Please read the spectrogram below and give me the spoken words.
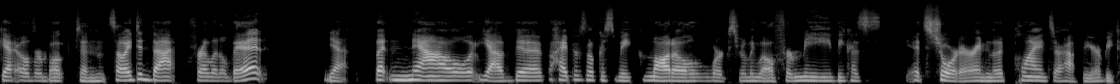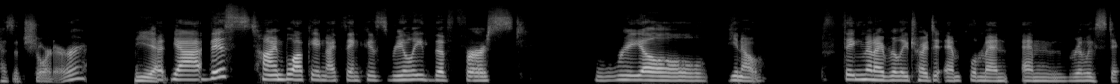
get overbooked. And so I did that for a little bit. Yeah. But now, yeah, the hyper focus week model works really well for me because it's shorter and the clients are happier because it's shorter. Yeah. But yeah, this time blocking, I think, is really the first real, you know, thing that I really tried to implement and really stick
